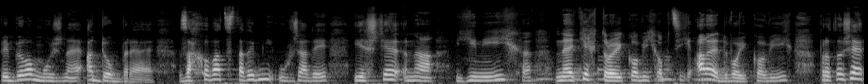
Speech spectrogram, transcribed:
by bylo možné a dobré zachovat stavební úřady ještě na jiných, ne těch trojkových obcích, ale dvojkových, protože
